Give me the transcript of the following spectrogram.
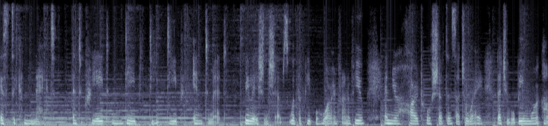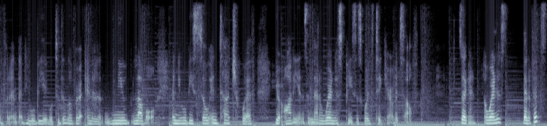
is to connect and to create deep, deep, deep, intimate relationships with the people who are in front of you, and your heart will shift in such a way that you will be more confident, that you will be able to deliver in a new level, and you will be so in touch with your audience, and that awareness piece is going to take care of itself. So, again, awareness, benefits,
